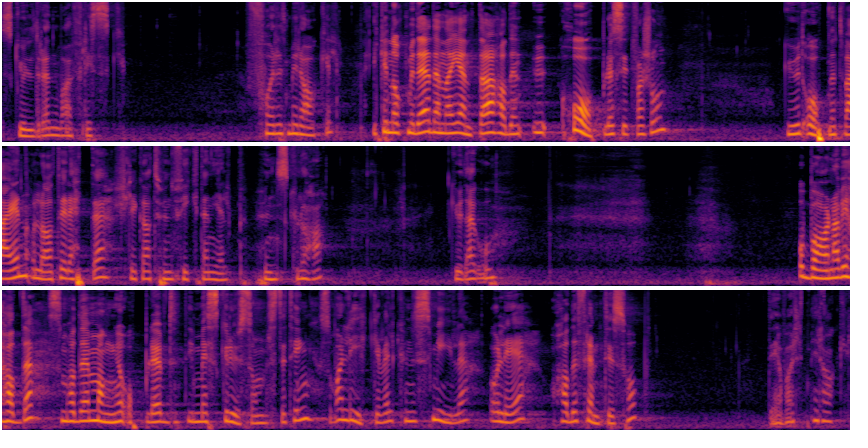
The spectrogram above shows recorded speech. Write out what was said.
skulderen var frisk. For et mirakel. Ikke nok med det, denne jenta hadde en håpløs situasjon. Gud åpnet veien og la til rette slik at hun fikk den hjelp hun skulle ha. Gud er god. Og barna vi hadde, som hadde mange opplevd de mest grusomste ting, som allikevel kunne smile og le og hadde fremtidshåp, det var et mirakel.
